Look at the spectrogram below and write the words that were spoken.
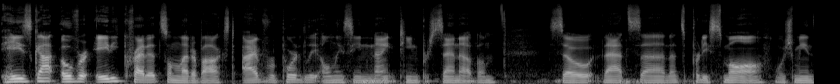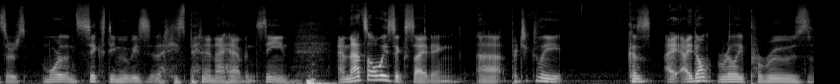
he's got over 80 credits on Letterboxd. I've reportedly only seen 19% of them. So that's uh, that's pretty small, which means there's more than 60 movies that he's been in I haven't seen, and that's always exciting, uh, particularly because I, I don't really peruse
